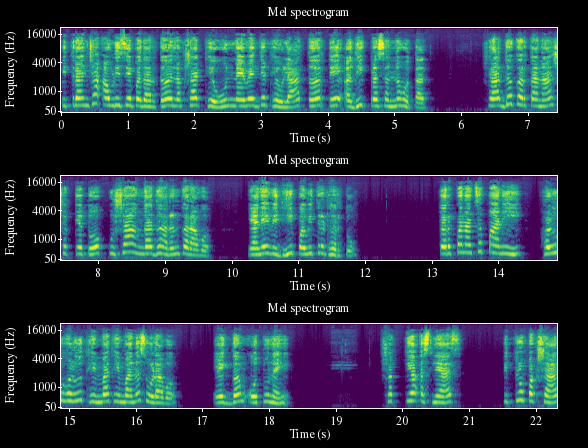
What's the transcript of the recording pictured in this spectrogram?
पित्रांच्या आवडीचे पदार्थ लक्षात ठेवून नैवेद्य ठेवला तर ते अधिक प्रसन्न होतात. श्राद्ध करताना शक्यतो कुशा अंगात धारण करावं याने विधी पवित्र ठरतो. तर्पणाचं पाणी हळूहळू थेंबा थेंबानं सोडावं एकदम ओतू नये. शक्य असल्यास पितृपक्षात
